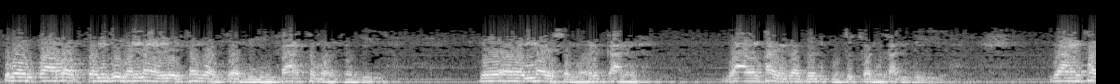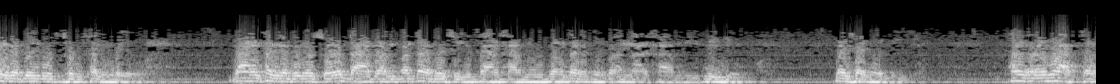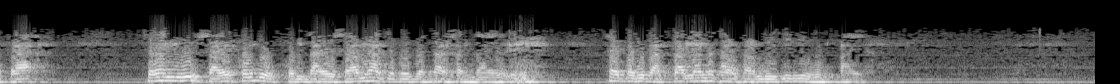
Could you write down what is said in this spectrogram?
กระบวนการว่าคนที่มันนั่งนี่ทั้งหมดจะดีพระทั้งหมดก็ดีมีอารมณ์ไม่เสมอกันบางท่านก็เป็นบุตรชนขั้นดีบางท่านก็เป็นบุตรชนขั้นเลวบางท่านก็เป็นโสดาบันบางท่านเป็นสิกขาคามีบางท่านก็เป็นพระอนาคามีมีอยู่ไม่ใช่คนดี ทั้งพระวาดทั้งพระฉะนั้นวิสัยของบุคคลใดสามารถจะไปบวชได้ขั้นใดให้ปฏิบัติตามนั้นและทำความดียิ่งยิ่งขึ้นไป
